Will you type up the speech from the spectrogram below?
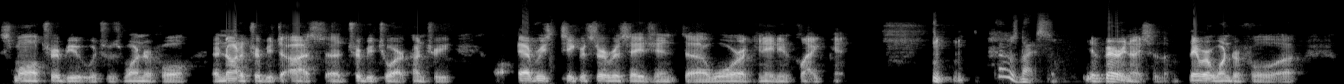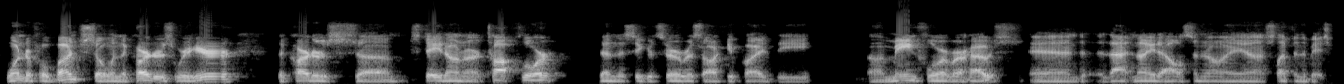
small tribute, which was wonderful, and not a tribute to us, a tribute to our country, every Secret Service agent uh, wore a Canadian flag pin. that was nice. Yeah, very nice of them. They were a wonderful, uh, wonderful bunch. So when the Carters were here, the Carters uh, stayed on our top floor. Then the Secret Service occupied the uh, main floor of our house, and that night Allison and I uh, slept in the basement.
